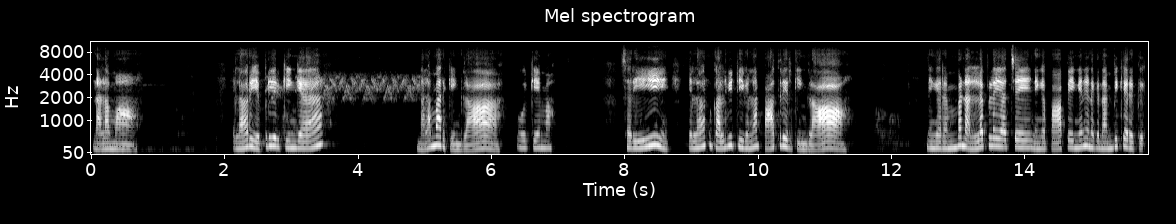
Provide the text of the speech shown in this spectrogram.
நலமா? எல்லாரும் எப்படி இருக்கீங்க? நலமா இருக்கீங்களா? ஓகேம்மா சரி எல்லாரும் கல்வி டிவிலாம் பார்த்துட்டு இருக்கீங்களா? நீங்கள் ரொம்ப நல்ல பிள்ளையாச்சே. நீங்கள் பார்ப்பீங்கன்னு எனக்கு நம்பிக்கை இருக்குது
